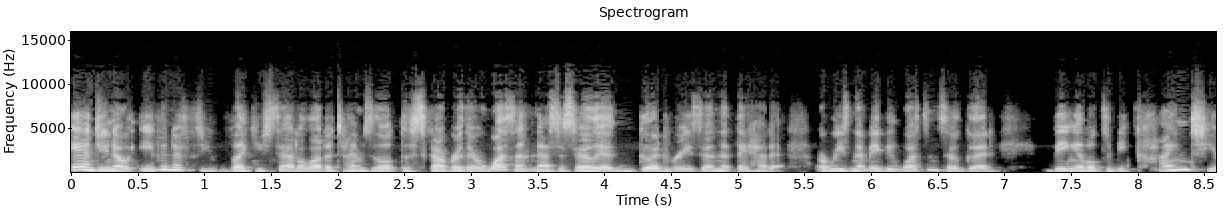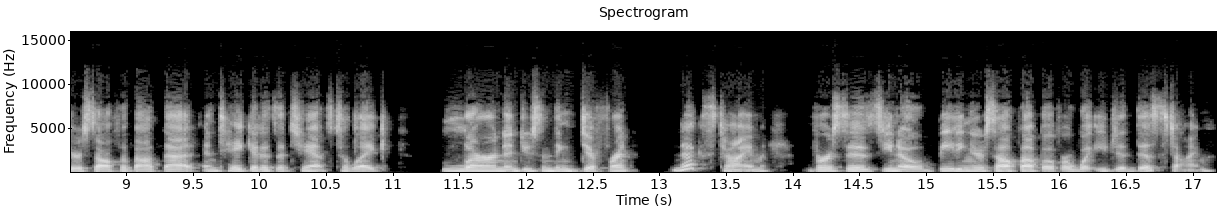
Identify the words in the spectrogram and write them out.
And, you know, even if, you, like you said, a lot of times they'll discover there wasn't necessarily a good reason, that they had a reason that maybe wasn't so good, being able to be kind to yourself about that and take it as a chance to like learn and do something different next time versus, you know, beating yourself up over what you did this time,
